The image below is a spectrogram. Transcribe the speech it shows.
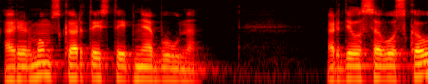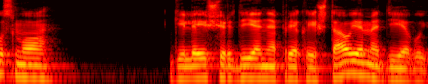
Ar ir mums kartais taip nebūna? Ar dėl savo skausmo giliai širdyje nepriekaištaujame Dievui?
